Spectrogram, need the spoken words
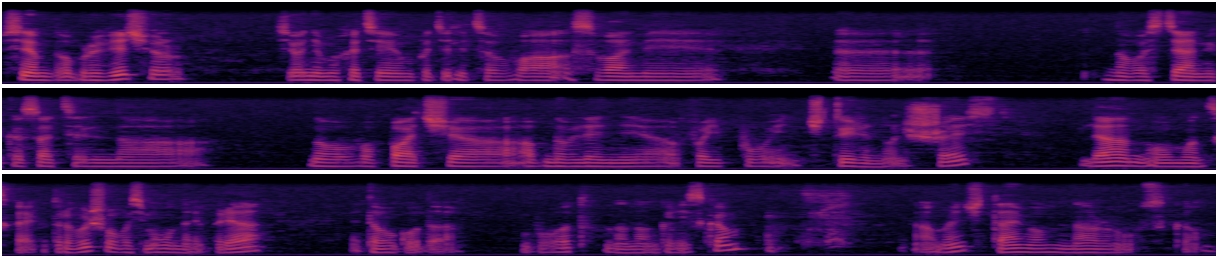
Всем добрый вечер. Сегодня мы хотим поделиться с вами э, новостями касательно нового патча обновления Waypoint 4.06 для No Man's Sky, который вышел 8 ноября этого года. Вот, на английском. А мы читаем вам на русском.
